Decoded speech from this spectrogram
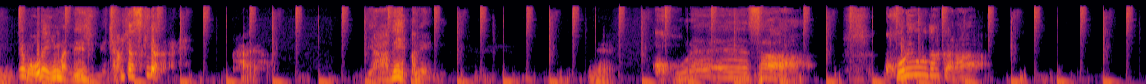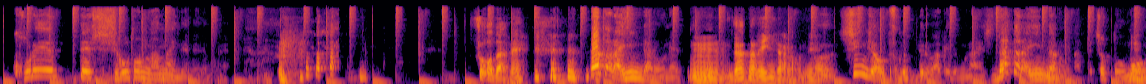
ん。でも俺今ネジめちゃくちゃ好きだからね。はいはやべえクレー。ね。これさ、これをだから、これって仕事にならないんだよね、でもね。そうだね。だからいいんだろうねってうん。だからいいんだろうね。うん信者を作ってるわけでもないし、だからいいんだろうなってちょっと思う。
